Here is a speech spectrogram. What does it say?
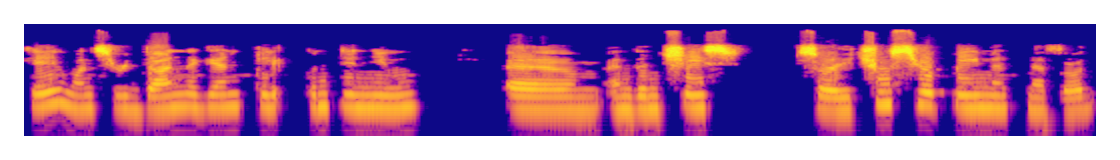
Okay, once you're done again, click continue um, and then chase, sorry, choose your payment method.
